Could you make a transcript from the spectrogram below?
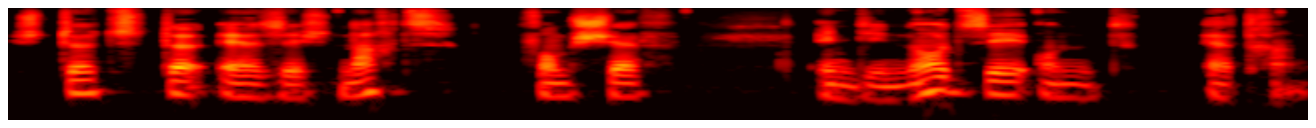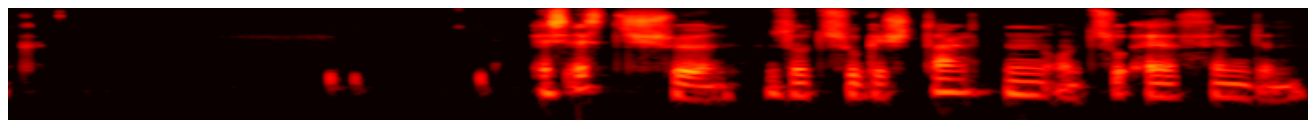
stürzte er sich nachts vom Chef in die Nordsee und ertrank. Es ist schön, so zu gestalten und zu erfinden,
